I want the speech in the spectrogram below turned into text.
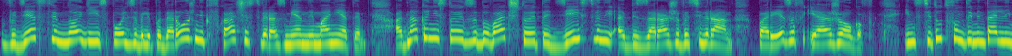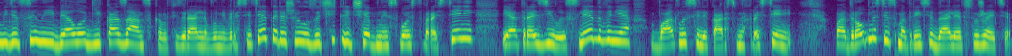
В детстве многие использовали подорожник в качестве разменной монеты. Однако не стоит забывать, что это действенный обеззараживатель ран, порезов и ожогов. Институт фундаментальной медицины и биологии Казанского федерального университета решил изучить лечебные свойства растений и отразил исследования в атласе лекарственных растений. Подробности смотрите далее в сюжете.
